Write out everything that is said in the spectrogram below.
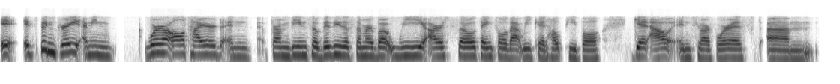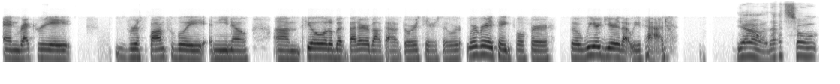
it, it's been great. I mean we're all tired and from being so busy this summer but we are so thankful that we could help people get out into our forest um, and recreate responsibly and you know um, feel a little bit better about the outdoors here. So we're, we're very thankful for the weird year that we've had Yeah, that's so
